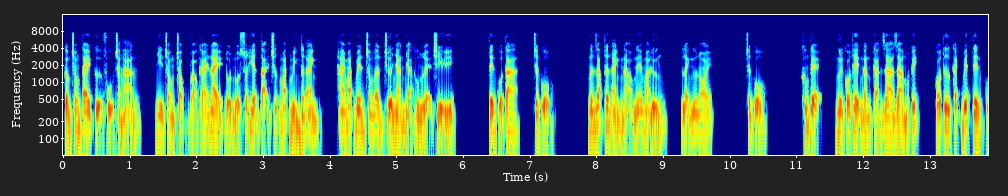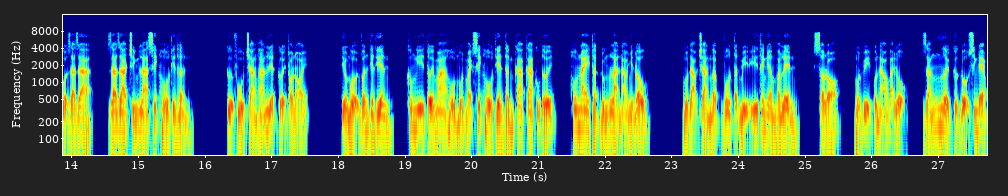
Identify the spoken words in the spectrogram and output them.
Cầm trong tay cự phủ trắng hán, nhìn chòng chọc vào cái này đột ngột xuất hiện tại trước mắt mình thân ảnh, hai mắt bên trong lẩn chứa nhàn nhạt hung lệ chi ý. Tên của ta, chân cổ. Ngân giáp thân ảnh nạo nghễ mà đứng, lạnh ngữ nói, chân cổ. Không tệ, ngươi có thể ngăn cản ra ra một kích, có tư cách biết tên của ra ra ra ra chính là xích hổ thiên thần. Cự phủ tráng hán liệt cười to nói, tiểu mội vân thiên thiên, không nghĩ tới ma hổ một mạch xích hổ thiên thần ca ca cũng tới, hôm nay thật đúng là não như đâu. Một đạo tràn ngập vô tận mỹ ý thanh âm vang lên, sau đó, một vị quần áo bại lộ, dáng người cực độ xinh đẹp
